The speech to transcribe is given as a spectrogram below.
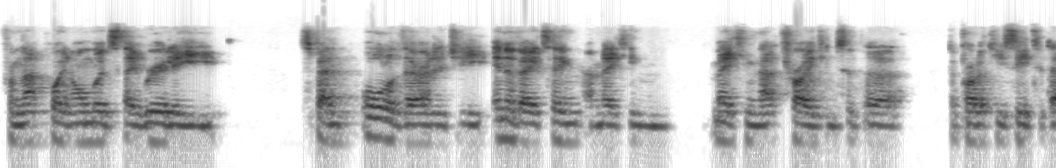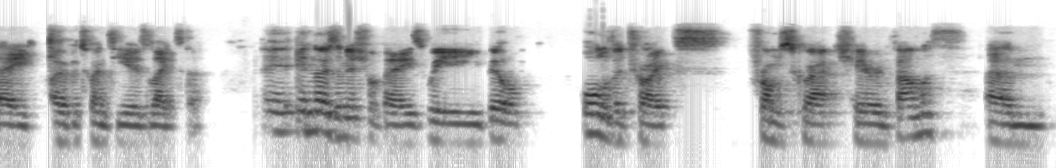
from that point onwards, they really spent all of their energy innovating and making making that trike into the, the product you see today over 20 years later. In, in those initial days, we built all of the trikes from scratch here in Falmouth. Um,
